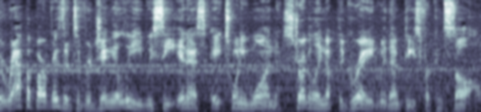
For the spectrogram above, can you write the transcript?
To wrap up our visit to Virginia Lee, we see NS 821 struggling up the grade with empties for Consol.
